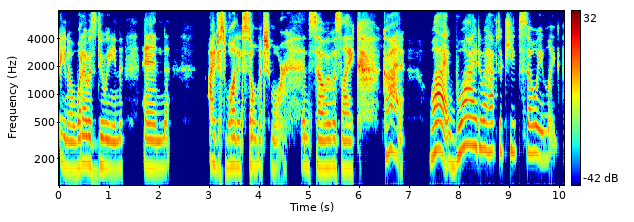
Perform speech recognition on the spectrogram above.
you know what I was doing and I just wanted so much more. And so it was like god why why do I have to keep sowing? like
